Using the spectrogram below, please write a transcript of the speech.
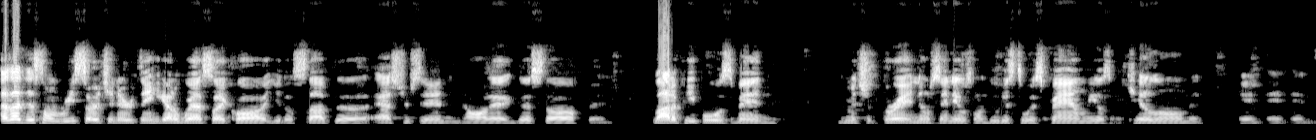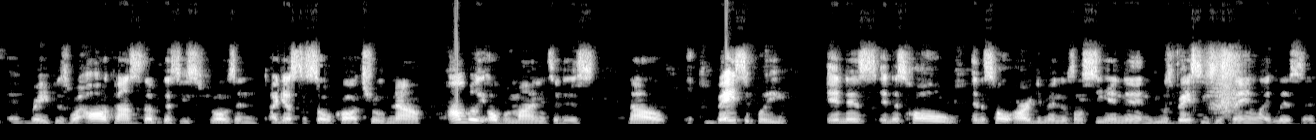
as I did some research and everything, he got a website called you know Stop the Estrogen and all that good stuff, and a lot of people has been been threatening him, saying they was gonna do this to his family, was gonna kill him, and and, and, and, and rape his wife, all kinds of stuff because he's exposing, I guess, the so-called truth. Now, I'm really open-minded to this. Now, basically, in this in this whole in this whole argument that was on CNN, he was basically just saying like, listen,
